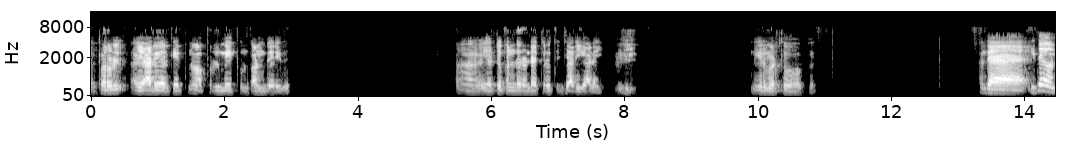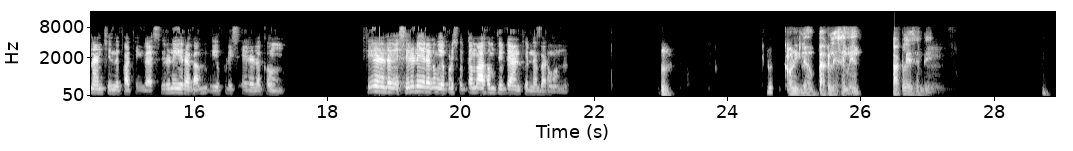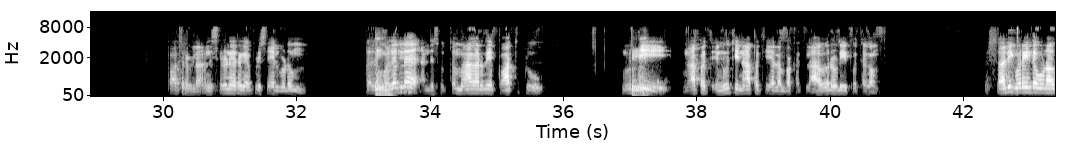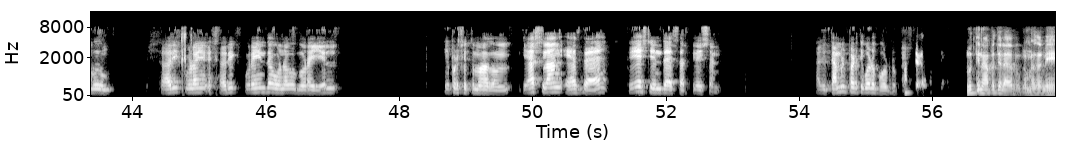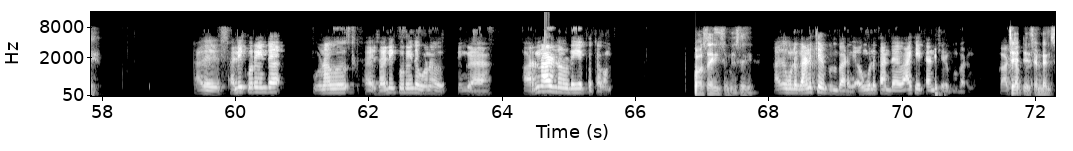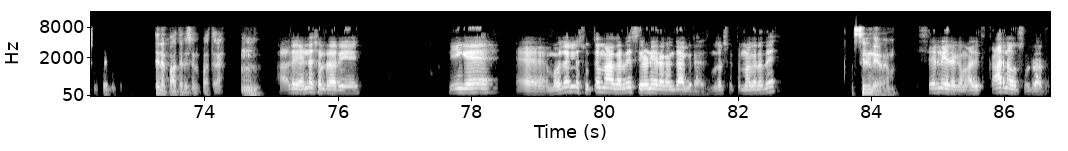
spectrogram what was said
எப்பொருள் யார் கேட்கணும் அப்பொருள் மெய்ப்பொருள் தெரியுது எட்டு பன்னெண்டு ரெண்டாயிரத்தி இருபத்தஞ்சு அதிகாலை. நீர் மருத்துவ வகுப்பு. அந்த இதை நினச்சிருந்து பார்த்தீங்களா? சிறுநீரகம் எப்படி செயலிழக்கும்? சிறுநீரக சிறுநீரகம் எப்படி சுத்தமாகும் சொல்லிட்டு அனுப்பியிருந்தேன் பாருங்க ஒன்று ம். கவனிக்கல பார்க்கல சாமி. பார்க்கல சாமி. பார்த்துருக்கலாம் அந்த சிறுநீரகம் எப்படி செயல்படும்? அதாவது. முதல்ல அந்த சுத்தமாகறதே பார்த்துட்டு நூற்றி நாற்பத்தி நூற்றி நாற்பத்தி ஏழாம் பக்கத்தில் அவருடைய புத்தகம். சரி குறைந்த உணவு சரி குறை சரி குறைந்த உணவு முறையில் எப்படி சுத்தமாகும்? As long as the paste in the circulation அது தமிழ் படுத்தி கூட போட்டிருப்பேன் நூத்தி நாற்பத்தி ஏழாவது பக்கமா சாமி? அது சளி குறைந்த உணவு சளி குறைந்த உணவு. அர்னால்டனுடைய புத்தகம். ஓ சரிங்க சாமி சரி. அது உங்களுக்கு அனுப்பிச்சிருப்பேன் பாருங்க. உங்களுக்கு அந்த வாக்கியத்தை அனுப்பிச்சிருப்பேன் பாருங்க. சரி வாட்ஸ்அப்ல சரி சென்டென்ஸ் சரி சரி நான் பார்த்துறேன் சார் பார்த்துறேன் ம். அதுல என்ன சொல்றாரு? நீங்க அஹ், முதல்ல சுத்தமாகிறது சிறுநீரகம் தாங்கிறாரு முதல் சுத்தமாகிறது சிறுநீரகம். சிறுநீரகம். அதுக்கு காரணம் அவர் சொல்றாரு.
